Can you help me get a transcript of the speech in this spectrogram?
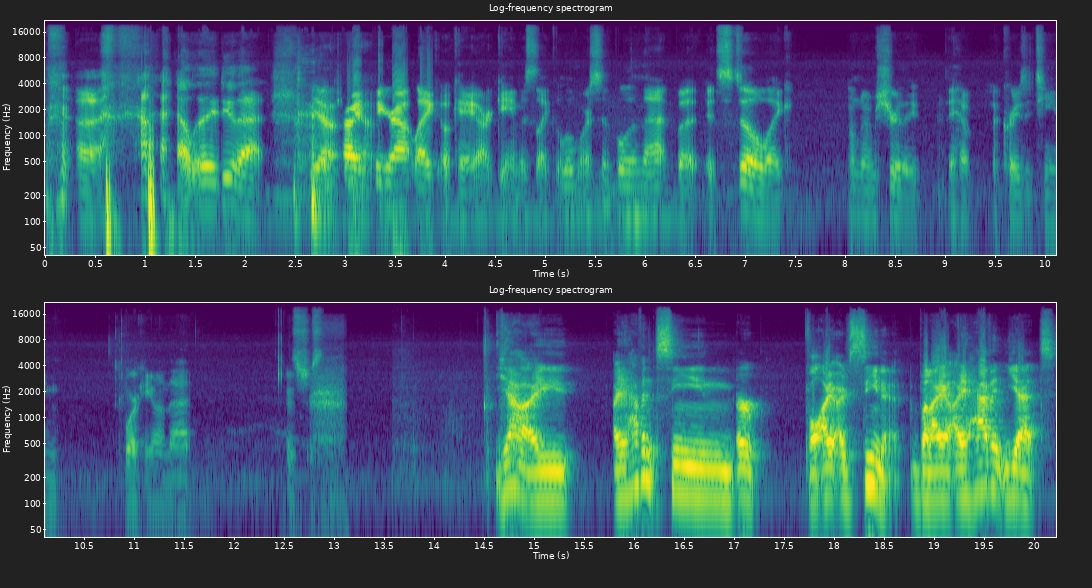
uh, how the hell do they do that? Yeah, try yeah. and figure out like okay our game is like a little more simple than that but it's still like i'm, I'm sure they they have a crazy team working on that it's just Yeah, I I haven't seen or well, I, I've seen it, but I, I haven't yet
